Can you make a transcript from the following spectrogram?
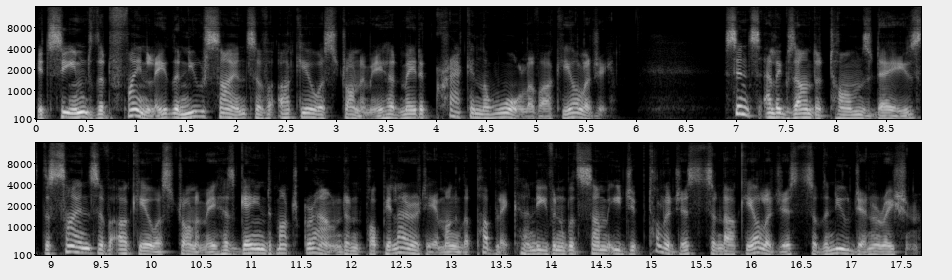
It seemed that finally the new science of archaeoastronomy had made a crack in the wall of archaeology. Since Alexander Thom's days, the science of archaeoastronomy has gained much ground and popularity among the public and even with some Egyptologists and archaeologists of the new generation.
